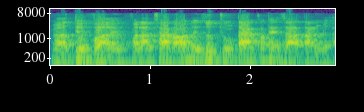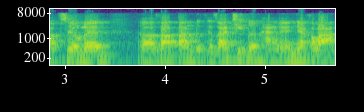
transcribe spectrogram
đó, tuyệt vời và làm sao đó để giúp chúng ta có thể gia tăng được upsell lên uh, gia tăng được cái giá trị đơn hàng lên nha các bạn.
